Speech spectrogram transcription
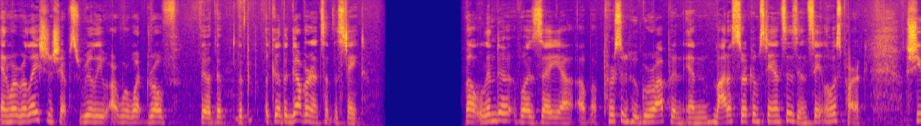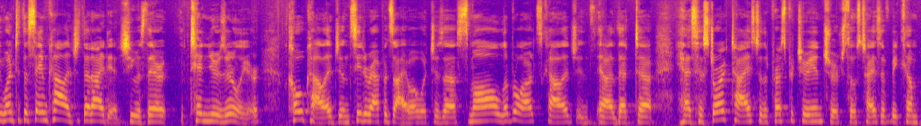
and where relationships really are, were what drove the, the, the, the governance of the state. Well, Linda was a, a, a, person who grew up in, in modest circumstances in St. Louis Park. She went to the same college that I did. She was there 10 years earlier, Coe College in Cedar Rapids, Iowa, which is a small liberal arts college in, uh, that uh, has historic ties to the Presbyterian Church. Those ties have become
